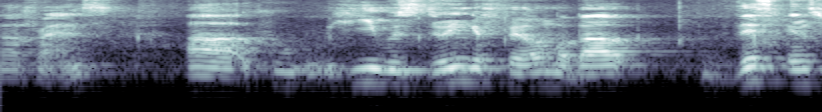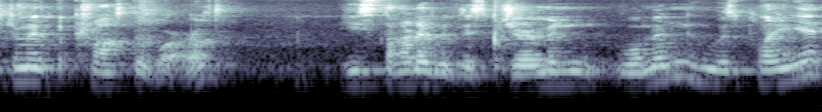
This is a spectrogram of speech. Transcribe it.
uh, France. Uh, who he was doing a film about this instrument across the world. He started with this German woman who was playing it,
